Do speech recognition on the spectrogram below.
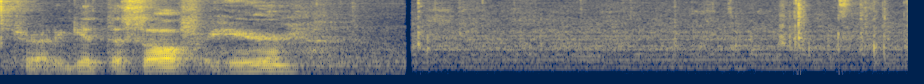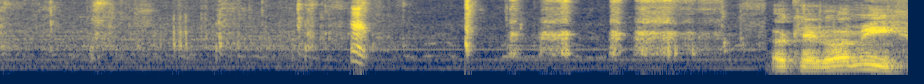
Try to get this off of here. Okay, let me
